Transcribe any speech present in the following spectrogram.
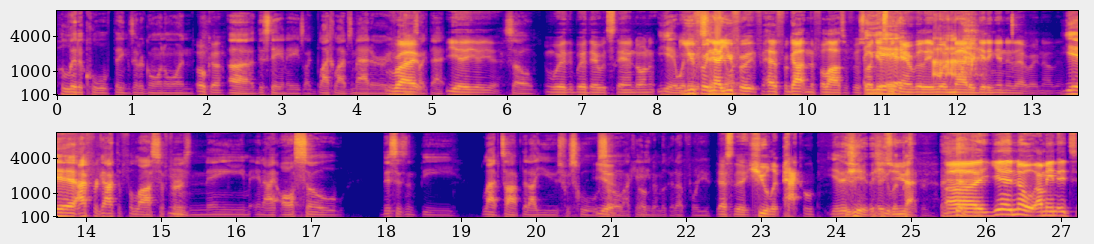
political things that are going on Okay. uh, this day and age, like Black Lives Matter, and Right. things like that. Yeah, yeah, yeah. So Where where they would stand on it. yeah, where You they for stand now on you for, have forgotten the philosopher, so I guess we can't really. It wouldn't Ah. matter getting into that right now. Then. Yeah, I forgot the philosopher's Mm. name, and I also this isn't the laptop that I use for school, Yeah, so I can't okay. even look it up for you. That's the Hewlett Packard. Yeah, yeah, the Hewlett Packard. uh yeah no i mean it's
